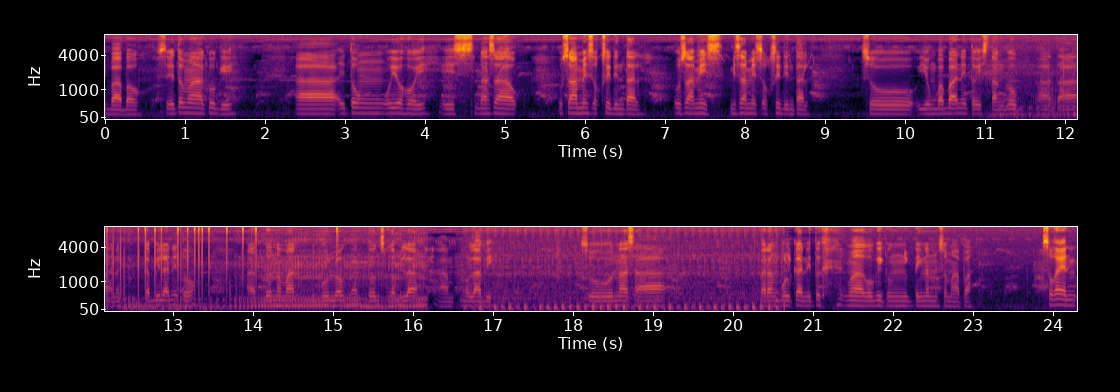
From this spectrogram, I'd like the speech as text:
ibabaw. So ito mga kugi, ah, itong Uyohoy is nasa Usamis Occidental. Usamis, Misamis Occidental. So yung baba nito is Tanggob at ah, nagkabila nito at doon naman Ibulog at doon sa kabila ah, Mulabi. So nasa parang bulkan ito mga kugi kung tingnan mo sa mapa. So ngayon,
